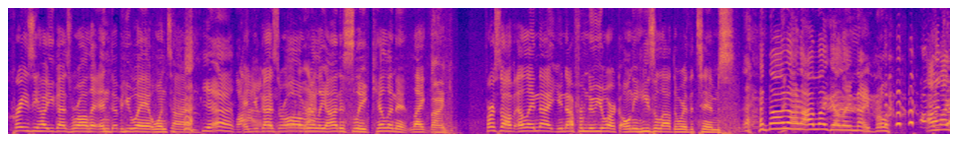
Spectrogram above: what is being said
Crazy how you guys were all at NWA at one time. Yeah. And you guys are all really honestly killing it. Like, Thank you. First off, LA Knight, you're not from New York. Only he's allowed to wear the Tims. no, no, no. I like LA Knight, bro. I like,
